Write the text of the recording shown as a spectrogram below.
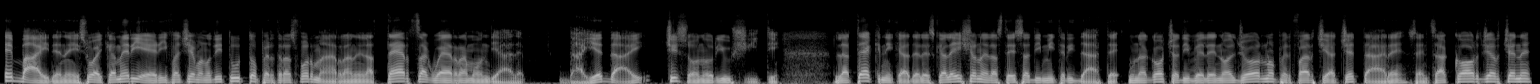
e Biden e i suoi camerieri facevano di tutto per trasformarla nella terza guerra mondiale. Dai e dai, ci sono riusciti. La tecnica dell'escalation è la stessa di Mitridate, una goccia di veleno al giorno per farci accettare, senza accorgercene,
